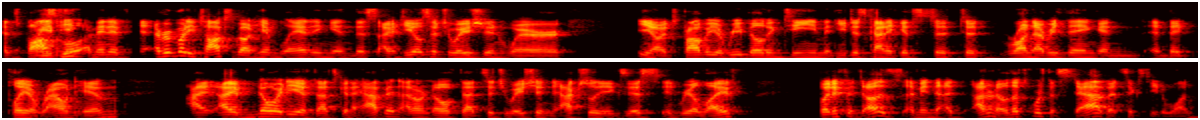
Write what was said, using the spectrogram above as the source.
It's I mean, if he- possible. I mean, if everybody talks about him landing in this ideal situation where, you know, it's probably a rebuilding team and he just kind of gets to to run everything and and they play around him. I, I have no idea if that's going to happen. I don't know if that situation actually exists in real life. But if it does, I mean, I, I don't know. That's worth a stab at 60 to 1.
